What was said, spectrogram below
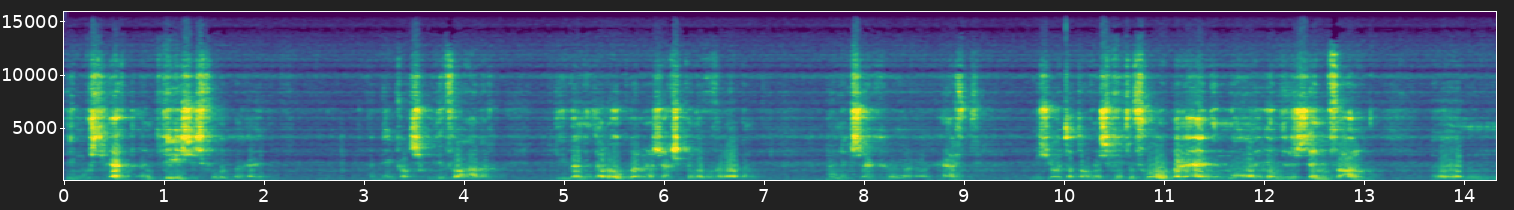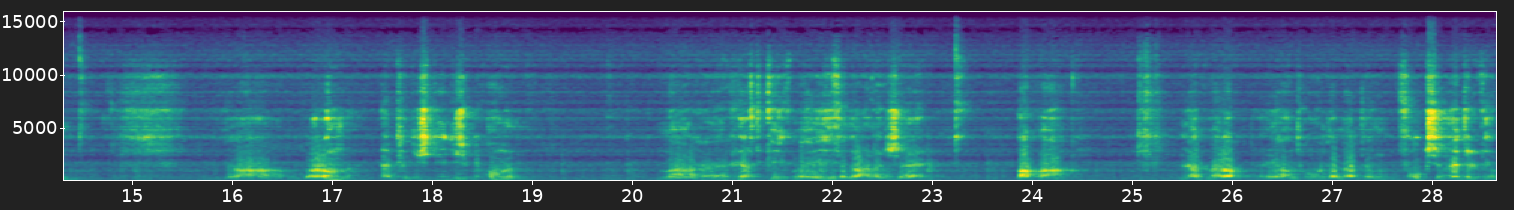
die moest Gert een thesis voorbereiden. En ik als goede vader, die wilde daar ook wel een zegsken over hebben. En ik zeg, uh, Gert, je zou dat toch eens moeten voorbereiden uh, in de zin van, um, ja, waarom heb je die studies begonnen? Maar uh, Gert keek mij even aan en zei, papa, let maar op, hij antwoordde met een volkse uitdrukking,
